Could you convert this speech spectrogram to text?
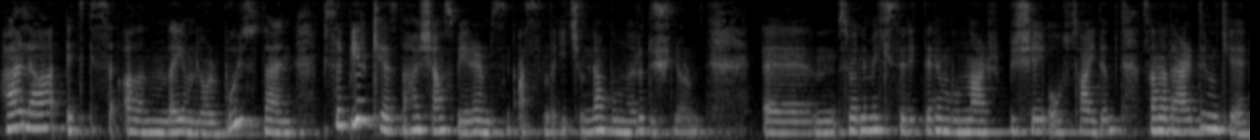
hala etkisi alanındayım diyor. Bu yüzden bize bir kez daha şans verir misin? Aslında içimden bunları düşünüyorum. Ee, söylemek istediklerim bunlar bir şey olsaydı sana derdim ki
